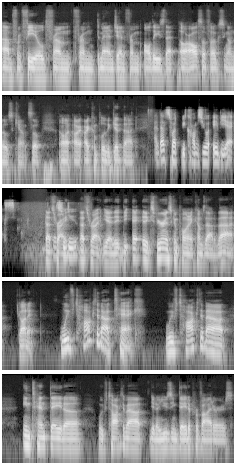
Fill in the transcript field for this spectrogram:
um, from field, from from demand gen, from all these that are also focusing on those accounts. So uh, I, I completely get that. And that's what becomes your ABX. That's yes, right. That's right. Yeah, the, the experience component comes out of that. Got it. We've talked about tech. We've talked about intent data. We've talked about, you know, using data providers.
